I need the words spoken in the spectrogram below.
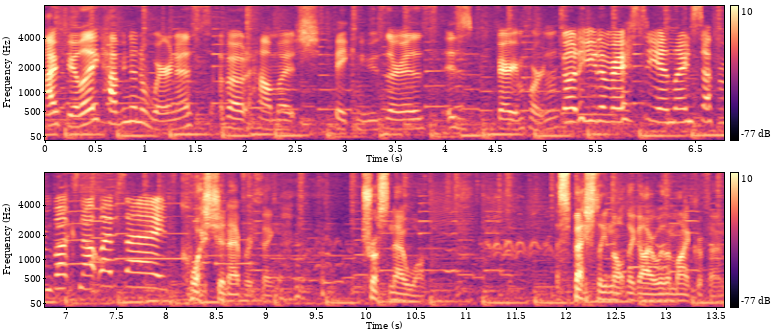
I feel like having an awareness about how much fake news there is is very important. Go to university and learn stuff from books, not websites. Question everything. Trust no one. Especially not the guy with a microphone.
